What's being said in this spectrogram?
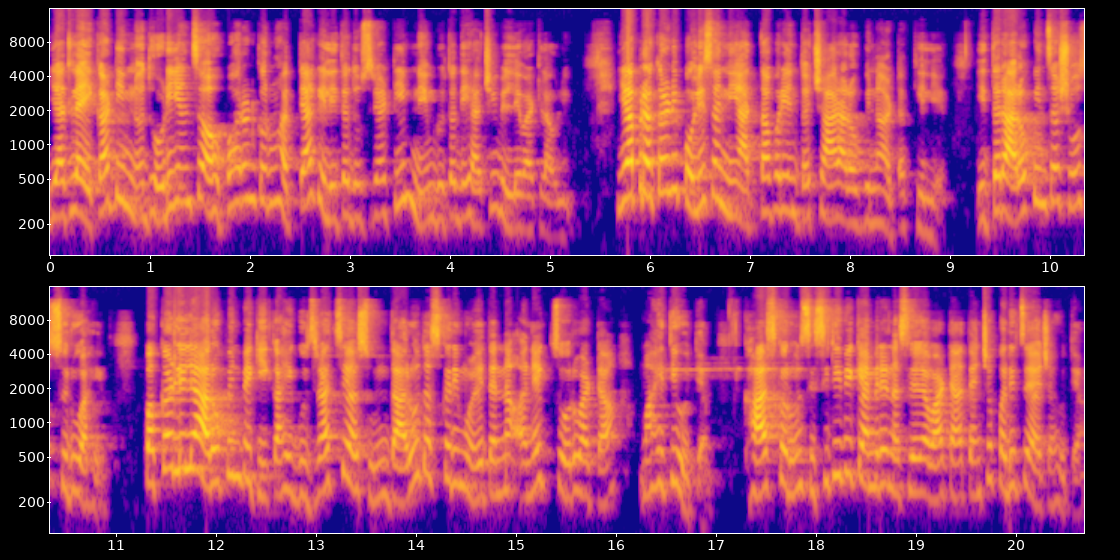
यातल्या एका टीमनं धोडी यांचं अपहरण करून हत्या केली तर दुसऱ्या टीमने मृतदेहाची विल्हेवाट लावली. या प्रकरणी पोलिसांनी आतापर्यंत चार आरोपींना अटक केली आहे इतर आरोपींचा शोध सुरू आहे. पकडलेल्या आरोपींपैकी काही गुजरातचे असून दारू तस्करीमुळे त्यांना अनेक चोरवाटा माहिती होत्या. खास करून सीसीटीव्ही कॅमेरे नसलेल्या वाटा त्यांच्या परिचयाच्या होत्या.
